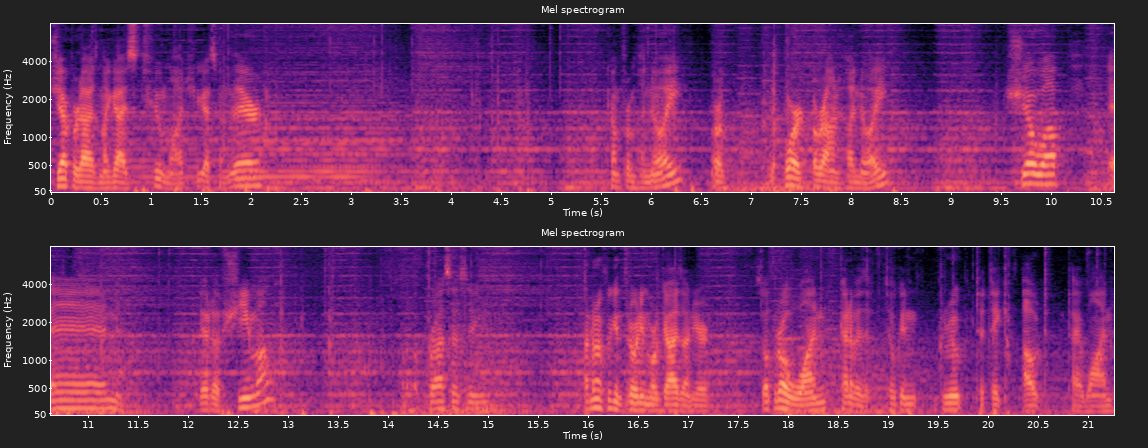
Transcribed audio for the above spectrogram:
jeopardize my guys too much. You guys come there. Come from Hanoi? or the port around Hanoi, show up in Hiroshima. Uh, processing. I don't know if we can throw any more guys on here. So I'll throw one, kind of as a token group to take out Taiwan.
